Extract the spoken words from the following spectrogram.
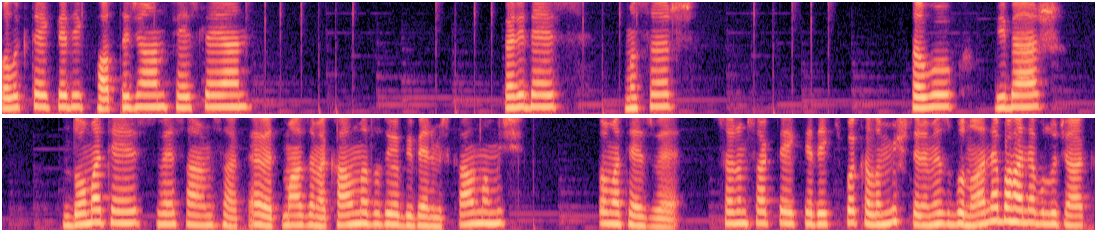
Balık da ekledik. Patlıcan, fesleğen, karides, mısır, tavuk, biber, domates ve sarımsak. Evet malzeme kalmadı diyor. Biberimiz kalmamış. Domates ve sarımsak da ekledik. Bakalım müşterimiz buna ne bahane bulacak.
